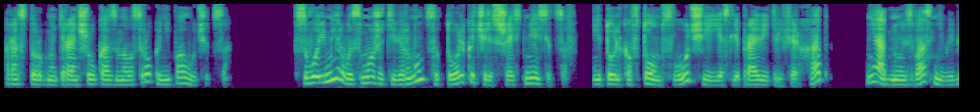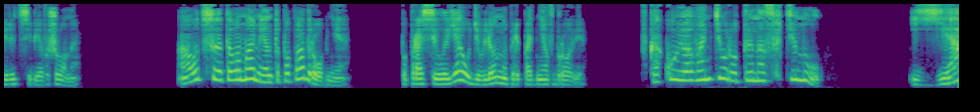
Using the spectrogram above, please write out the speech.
расторгнуть раньше указанного срока не получится. В свой мир вы сможете вернуться только через шесть месяцев, и только в том случае, если правитель Ферхат ни одну из вас не выберет себе в жены. А вот с этого момента поподробнее, — попросила я, удивленно приподняв брови. «В какую авантюру ты нас втянул?» «Я?»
